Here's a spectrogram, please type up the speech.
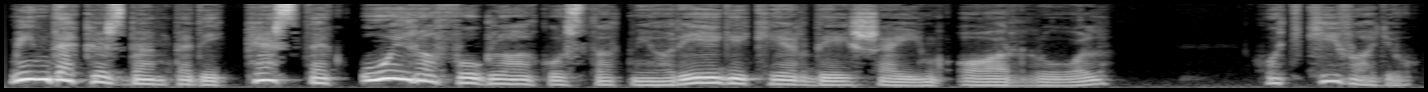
Mindeközben pedig kezdtek újra foglalkoztatni a régi kérdéseim arról, hogy ki vagyok,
